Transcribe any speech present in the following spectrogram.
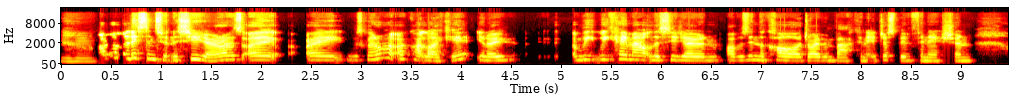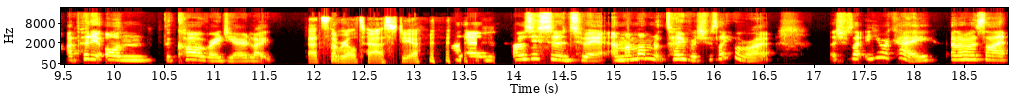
Mhm. I remember listening to it in the studio, and I was I I was going, oh, I quite like it, you know. And we, we came out in the studio, and I was in the car driving back, and it had just been finished, and I put it on the car radio, like that's the real test yeah and um, I was listening to it, and my mum looked over and she was like, "You all right?" And she was like, "Are you okay?" And I was like,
